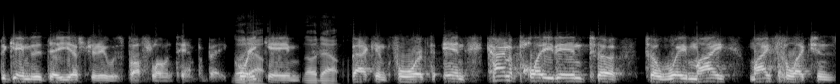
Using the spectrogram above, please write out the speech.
the game of the day yesterday was Buffalo and Tampa Bay. No Great doubt. game, no doubt, back and forth, and kind of played into to way my my selections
